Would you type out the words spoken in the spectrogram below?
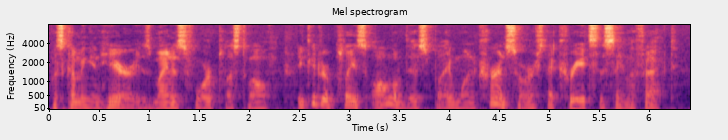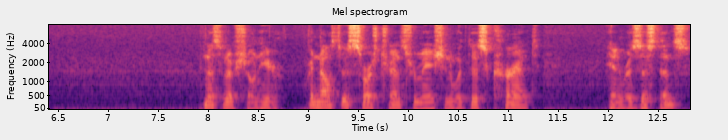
What's coming in here is minus 4 plus 12. You could replace all of this by one current source that creates the same effect. And that's what I've shown here. Right, now let's do a source transformation with this current and resistance.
